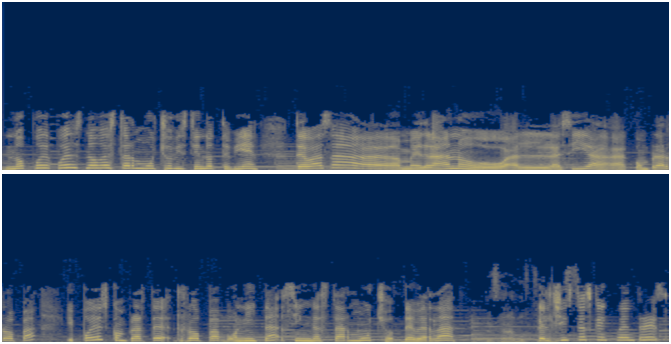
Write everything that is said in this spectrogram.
no puede, puedes no gastar mucho vistiéndote bien. Te vas a Medrano o al, así a, a comprar ropa y puedes comprarte ropa bonita sin gastar mucho, de verdad. De Sara El chiste es que encuentres,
